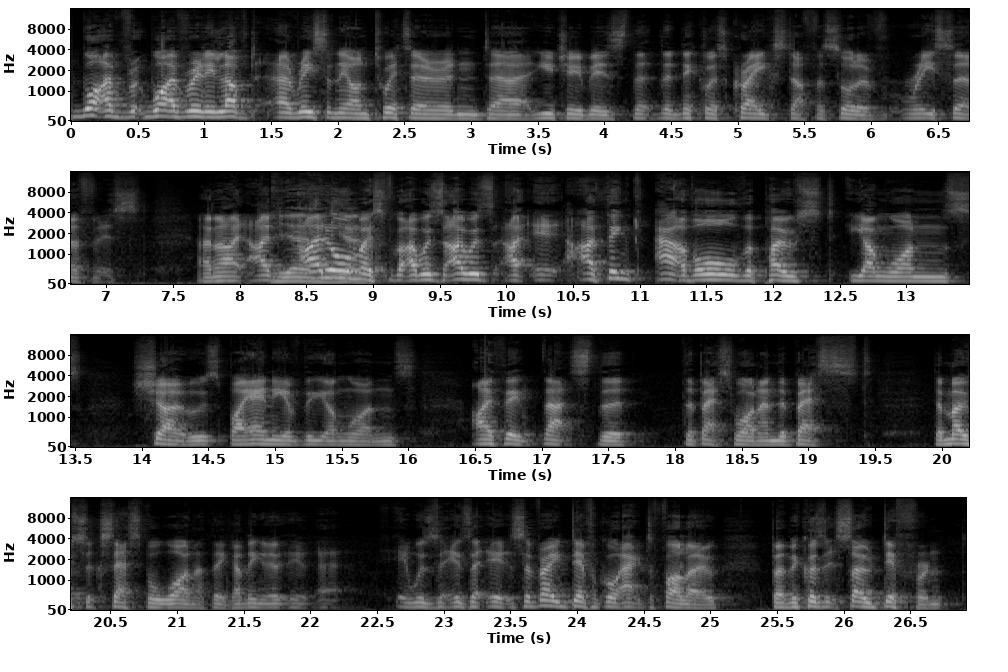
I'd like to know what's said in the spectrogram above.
what I've what I've really loved uh, recently on Twitter and uh, YouTube is that the Nicholas Craig stuff has sort of resurfaced, and I I'd, Yeah, I'd yeah. almost forgot. I was I was I, I think out of all the post Young Ones shows by any of the Young Ones, I think that's the the best one and the best, the most successful one. I think I think it, it, uh, it was it's a, it's a very difficult act to follow, but because it's so different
